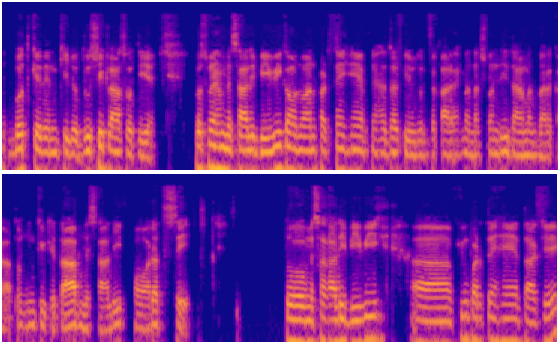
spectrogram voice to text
بدھ کے دن کی جو دوسری کلاس ہوتی ہے اس میں ہم مثالی بیوی کا عنوان پڑھتے ہیں اپنے حضرت فیروز الفقار احمد نقشبندی دامت برکات کی کتاب مثالی عورت سے۔ تو مثالی بیوی آ, کیوں پڑھتے ہیں؟ تاکہ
